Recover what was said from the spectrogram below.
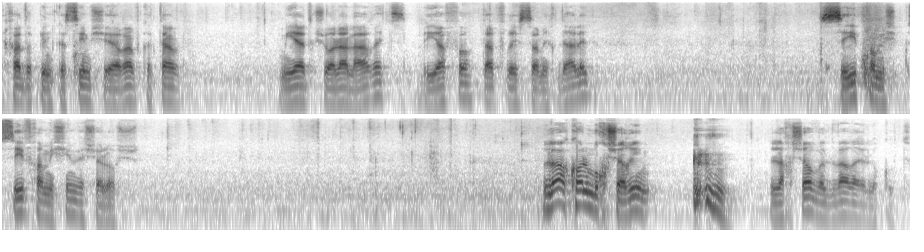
אחד הפנקסים שהרב כתב מיד כשהוא עלה לארץ, ביפו, תרס"ד, סעיף, חמיש, סעיף 53. לא הכל מוכשרים לחשוב על דבר האלוקות.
